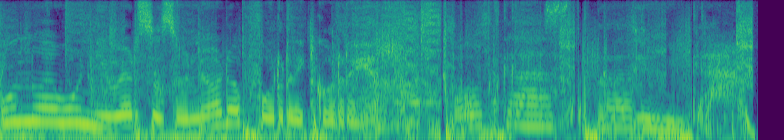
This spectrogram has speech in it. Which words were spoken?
Un nuevo universo sonoro por recorrer. Podcast Radiónica.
